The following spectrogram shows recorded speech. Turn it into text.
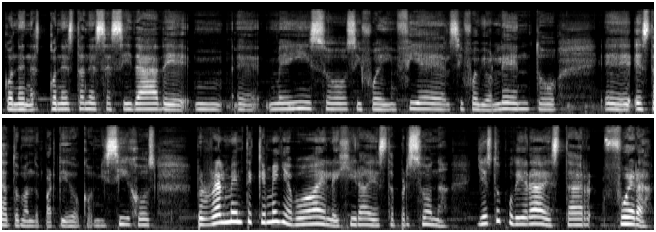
con, con, esta necesidad de mm, eh, me hizo, si fue infiel, si fue violento, está tomando partido con mis hijos, pero realmente, ¿qué me llevó a elegir a esta persona? Y esto pudiera estar fuera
